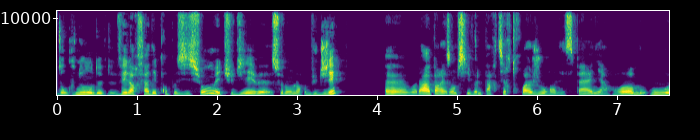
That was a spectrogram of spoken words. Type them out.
Donc nous, on devait leur faire des propositions, étudier selon leur budget. voilà, par exemple, s'ils veulent partir trois jours en Espagne, à Rome ou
